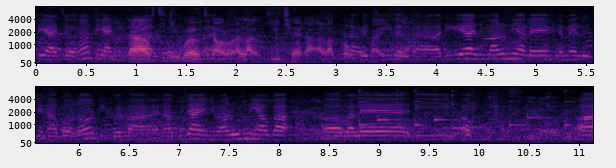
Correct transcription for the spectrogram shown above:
တရားကျော်နော်တရားနီး။ပါးဒါလောက် city ပွဲကိုကျွန်တော်တို့အဲ့လောက်ကြီးချဲ့တာအဲ့လောက်ကုန်လောက်နေပါကြီးပြီလောက်တာပါဒီကညီမတို့နှစ်ယောက်လည်းနာမည်လူကျင်တာပေါ့နော်ဒီပွဲမှာနောက်ကြရင်ညီမတို့နှစ်ယောက်ကအာဗာလဲဒီ အာ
